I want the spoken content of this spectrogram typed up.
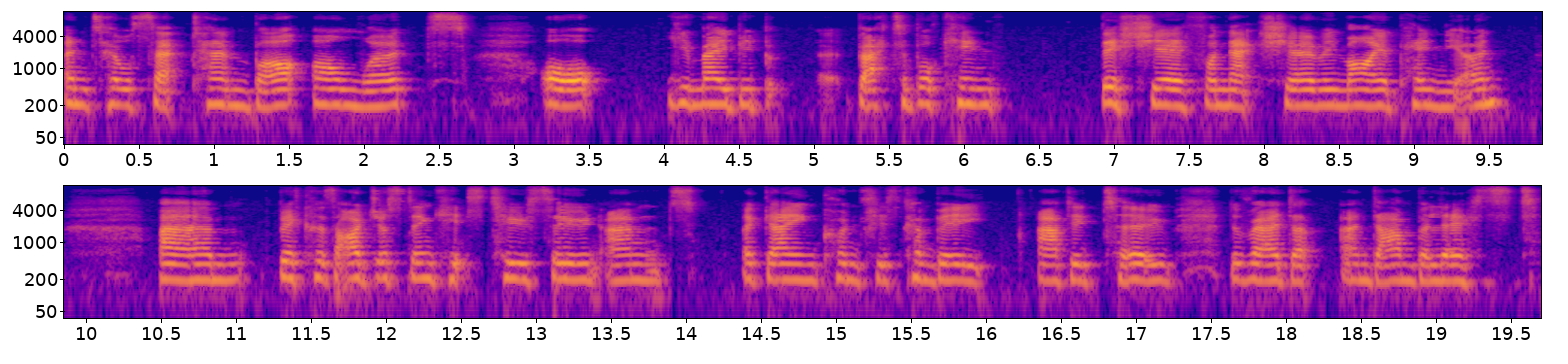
until September onwards. Or you may be better booking this year for next year in my opinion. Um, because I just think it's too soon and again countries can be added to the red and amber list.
